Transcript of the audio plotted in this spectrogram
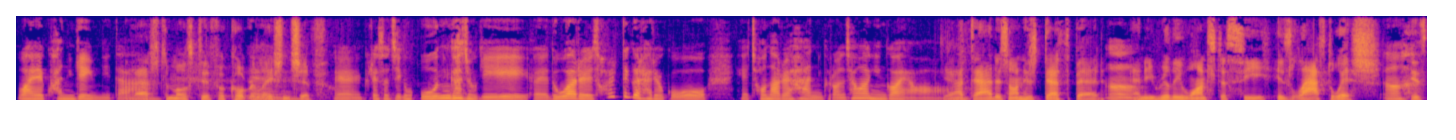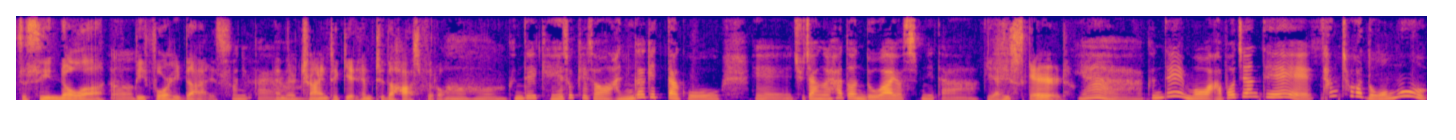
와의 관계입니다. That's the most difficult relationship. 예, 그래서 지금 온 가족이 예, 노아를 설득을 하려고 예, 전화를 한 그런 상황인 거예요. Yeah, dad is on his deathbed and he really wants to see his last wish is to see Noah before he dies. 그러니까요. And they're trying to get him to the hospital. 어허, 근데 계속해서 안 가겠다고 예, 주장을 하던 노아였습니다. Yeah, he's scared. 야, 근데 뭐 아버지한테 상처가 너무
